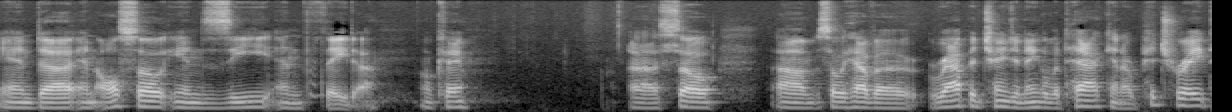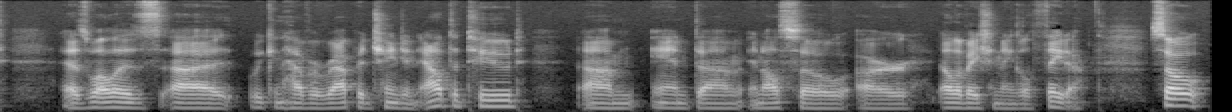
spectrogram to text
and, uh, and also in z and theta, okay? Uh, so, um, so we have a rapid change in angle of attack and our pitch rate, as well as uh, we can have a rapid change in altitude, um, and, um, and also our elevation angle theta. So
